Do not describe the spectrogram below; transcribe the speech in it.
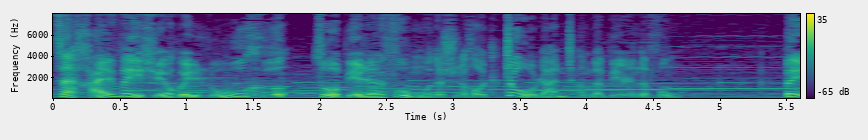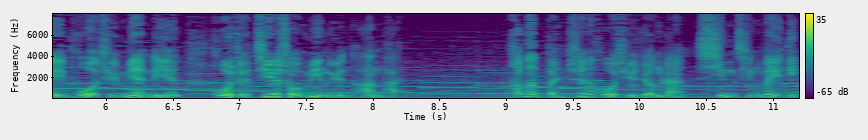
在还未学会如何做别人父母的时候，骤然成了别人的父母，被迫去面临或者接受命运的安排。他们本身或许仍然性情未定，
